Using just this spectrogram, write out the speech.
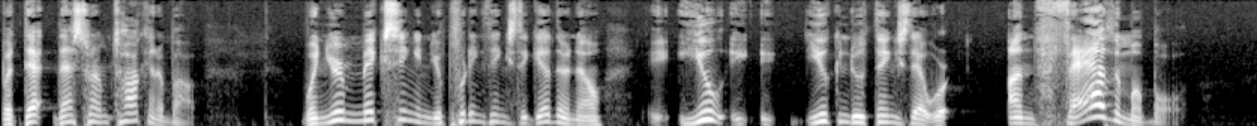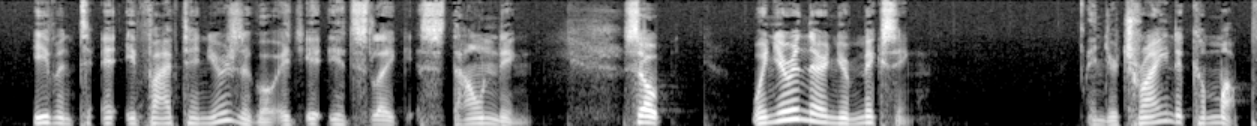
But that, that's what I'm talking about. When you're mixing and you're putting things together now, you you can do things that were unfathomable even t- eh, eh, five, ten years ago. It, it, it's like astounding. So when you're in there and you're mixing and you're trying to come up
